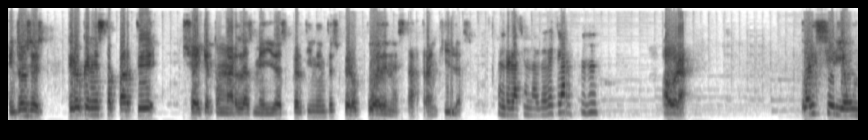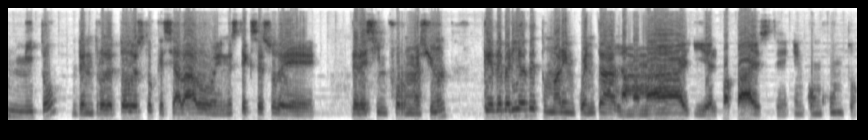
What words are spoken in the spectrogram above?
Entonces, creo que en esta parte sí hay que tomar las medidas pertinentes, pero pueden estar tranquilas. En relación al bebé, claro. Ahora, ¿cuál sería un mito dentro de todo esto que se ha dado en este exceso de, desinformación que debería de tomar en cuenta la mamá y el papá este, en conjunto?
